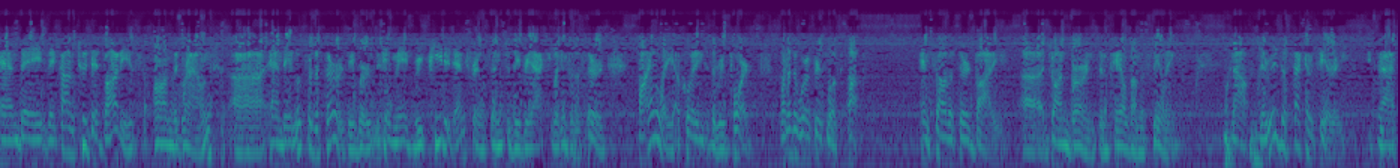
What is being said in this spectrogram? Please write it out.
And they, they found two dead bodies on the ground, uh, and they looked for the third. They were they made repeated entrance into the reactor looking for the third. Finally, according to the report, one of the workers looked up and saw the third body, uh, John Byrnes, impaled on the ceiling. Now, there is a second theory that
